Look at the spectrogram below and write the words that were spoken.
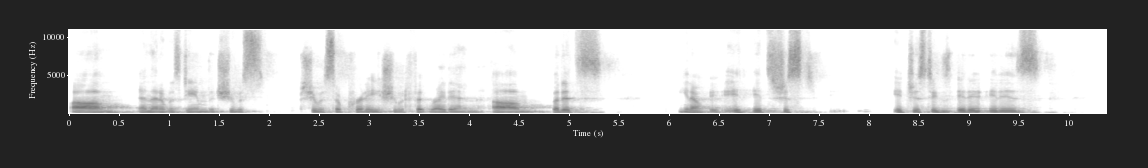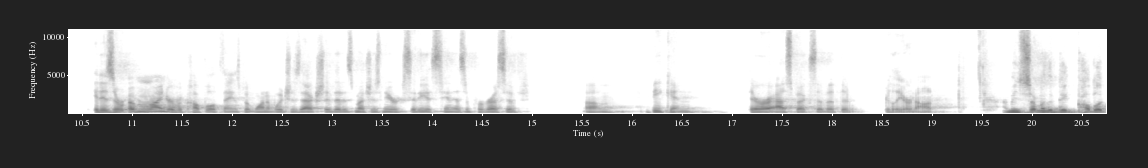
Um, and then it was deemed that she was she was so pretty she would fit right in. Um, but it's you know it, it, it's just it just it, it is it is a, a, reminder of a couple of things, but one of which is actually that as much as New York City is seen as a progressive um, beacon, there are aspects of it that really are not. I mean, some of the big public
